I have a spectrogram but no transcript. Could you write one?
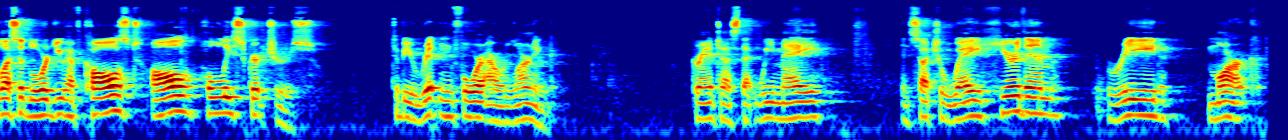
Blessed Lord, you have caused all holy scriptures to be written for our learning. Grant us that we may, in such a way, hear them, read, mark,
